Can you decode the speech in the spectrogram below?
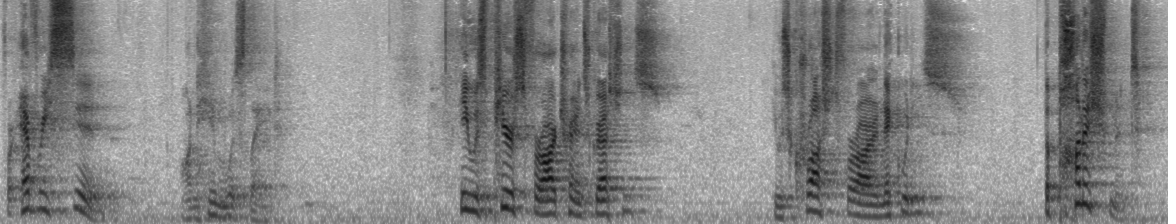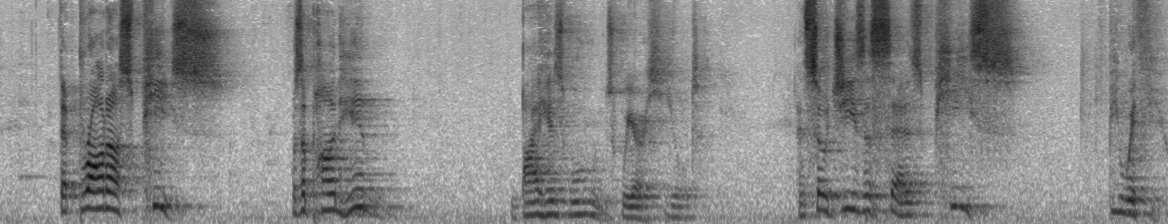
For every sin on him was laid. He was pierced for our transgressions, he was crushed for our iniquities. The punishment that brought us peace was upon him. By his wounds we are healed. And so Jesus says, Peace be with you.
